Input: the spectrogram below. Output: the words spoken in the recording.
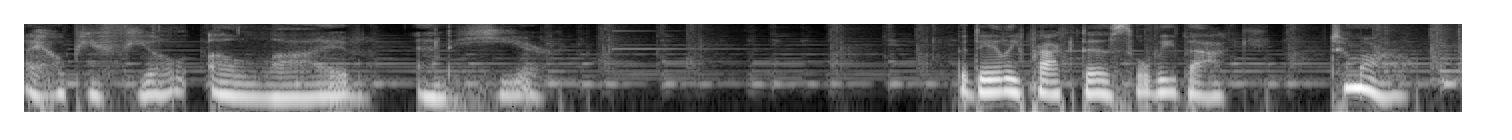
I hope you feel alive and here. The daily practice will be back tomorrow.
